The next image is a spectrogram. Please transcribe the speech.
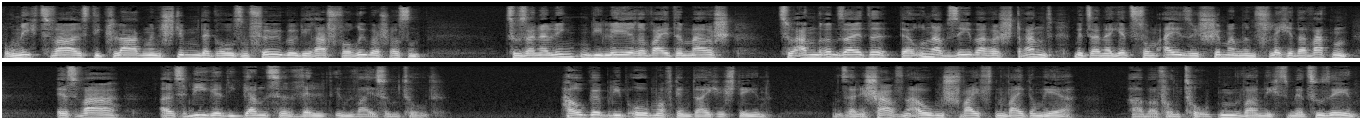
wo nichts war als die klagenden Stimmen der großen Vögel, die rasch vorüberschossen. Zu seiner Linken die leere, weite Marsch, zur anderen Seite der unabsehbare Strand mit seiner jetzt vom Eise schimmernden Fläche der Watten. Es war, als liege die ganze Welt in weißem Tod. Hauke blieb oben auf dem Deiche stehen, und seine scharfen Augen schweiften weit umher, aber von Toten war nichts mehr zu sehen.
